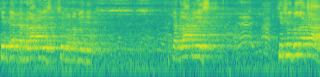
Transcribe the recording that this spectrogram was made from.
কিন্তু একটা ব্ল্যাক লিস্ট ছিল নবীজির একটা ব্ল্যাক লিস্ট কিছু দুরাচার,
